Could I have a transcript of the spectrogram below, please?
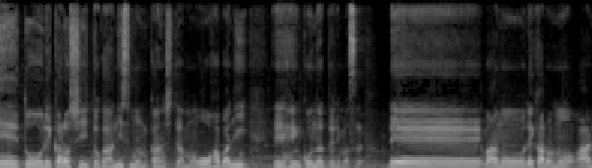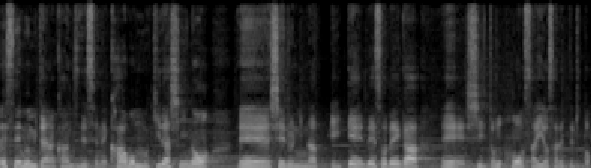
えーと、レカロシートがニスモに関してはもう大幅に変更になっております。で、まあ、あのレカロの RSM みたいな感じですよね。カーボンむき出しの、えー、シェルになっていてでそれが、えー、シートの方採用されてると。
